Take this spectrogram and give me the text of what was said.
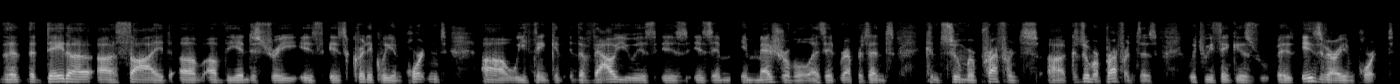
the the data uh, side of, of the industry is is critically important. Uh, we think the value is is is Im- immeasurable as it represents consumer preference uh, consumer preferences, which we think is is, is very important.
